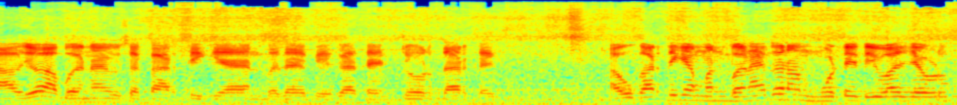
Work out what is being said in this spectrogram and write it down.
આવજો આ બનાવ્યું છે કાર્તિકેય ને બધા ભેગા થઈને જોરદાર કંઈક. આવું કાર્તિકેય મને બનાવી દો ને આમ મોટી દિવાલ જેવડું.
